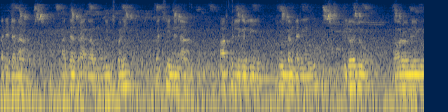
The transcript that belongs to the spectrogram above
పర్యటన అర్ధంతరంగా ముగించుకొని వచ్చి నిన్న హాస్పిటల్కి వెళ్ళి చూడటం జరిగింది. ఈరోజు గౌరవనీయులు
